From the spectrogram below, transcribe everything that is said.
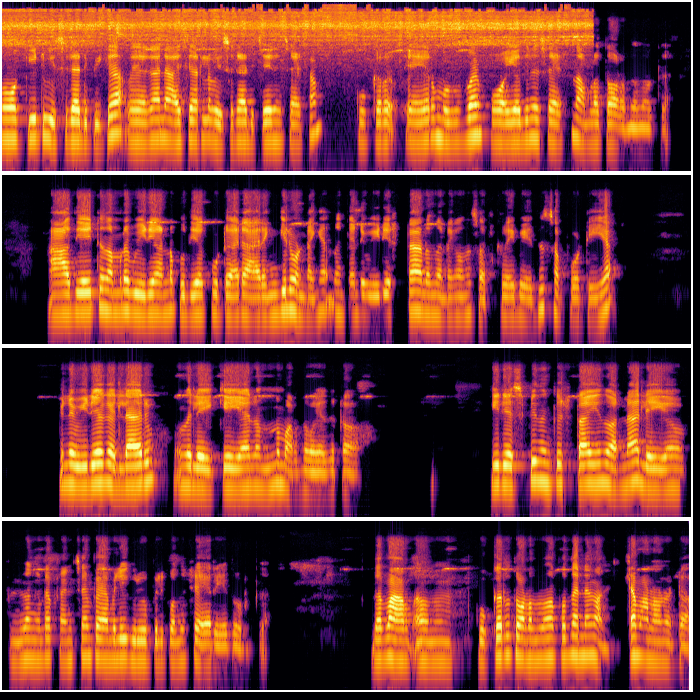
നോക്കിയിട്ട് വിസിലടിപ്പിക്കുക. വേകാൻ ആവശ്യമായിട്ടുള്ള വിസിലടിച്ചതിന് ശേഷം കുക്കർ എയർ മുഴുവൻ പോയതിന് ശേഷം നമ്മൾ തുറന്ന് നോക്കുക. ആദ്യമായിട്ട് നമ്മുടെ വീഡിയോ കാണുന്ന പുതിയ കൂട്ടുകാർ ആരെങ്കിലും ഉണ്ടെങ്കിൽ നിങ്ങൾക്ക് എന്റെ വീഡിയോ ഇഷ്ടമാണെന്നുണ്ടെങ്കിൽ ഒന്ന് സബ്സ്ക്രൈബ് ചെയ്ത് സപ്പോർട്ട് ചെയ്യുക. പിന്നെ വീഡിയോക്ക് എല്ലാവരും ഒന്ന് ലൈക്ക് ചെയ്യാനൊന്നും മറന്നു പോയത് കേട്ടോ. ഈ റെസിപ്പി നിങ്ങൾക്ക് ഇഷ്ടമായി എന്ന് പറഞ്ഞാൽ നിങ്ങളുടെ ഫ്രണ്ട്സ് ആൻഡ് ഫാമിലി ഗ്രൂപ്പിലേക്ക് ഒന്ന് ഷെയർ ചെയ്ത് കൊടുക്കുക. ഇതാ കുക്കർ തുറന്നപ്പോൾ തന്നെ നല്ല മണമാണ് കേട്ടോ.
